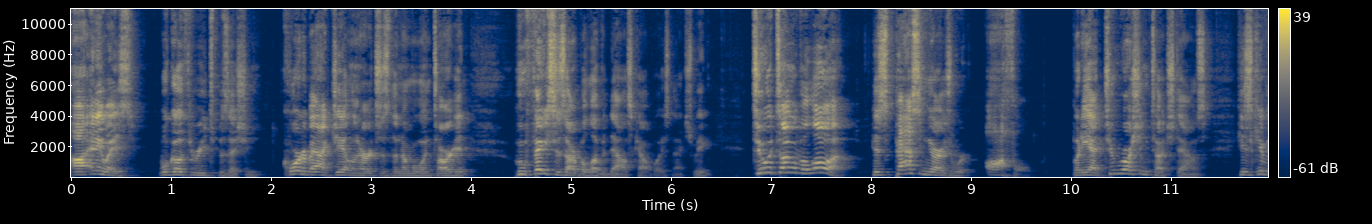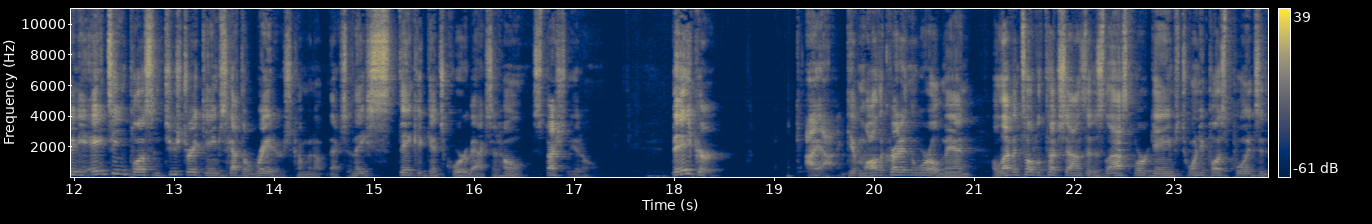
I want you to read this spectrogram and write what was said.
Uh, anyways, we'll go through each position. Quarterback Jalen Hurts is the number one target, who faces our beloved Dallas Cowboys next week. Tua Tagovailoa, his passing yards were awful, but he had two rushing touchdowns. He's giving you 18 plus in two straight games. He's got the Raiders coming up next, and they stink against quarterbacks at home, especially at home. Baker, I, I give him all the credit in the world, man. 11 total touchdowns in his last four games, 20 plus points in,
